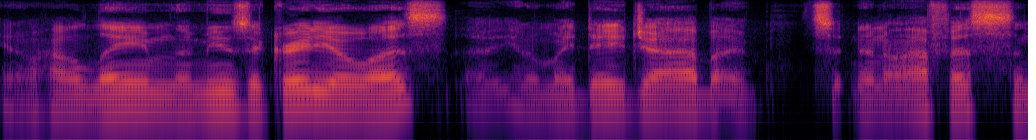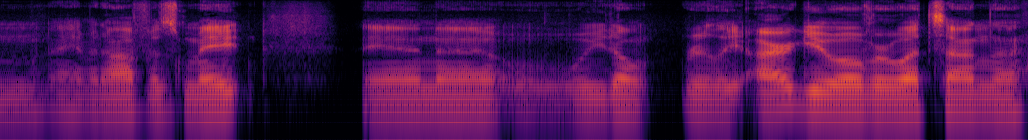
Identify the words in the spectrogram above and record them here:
you know how lame the music radio was. Uh, you know, my day job, I sit in an office and I have an office mate, and uh, we don't really argue over what's on the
